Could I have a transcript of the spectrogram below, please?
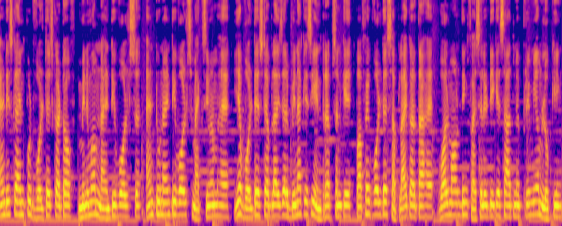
एंड इसका input voltage cut off minimum 90 volts and 290 volts maximum है। यह वोल्टेज स्टेबलाइजर बिना किसी इंटरप्शन के परफेक्ट वोल्टेज सप्लाई करता है। वॉल माउंटिंग फैसिलिटी के साथ में premium looking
